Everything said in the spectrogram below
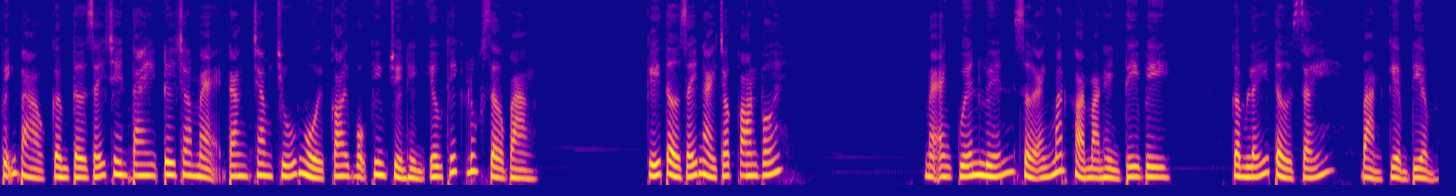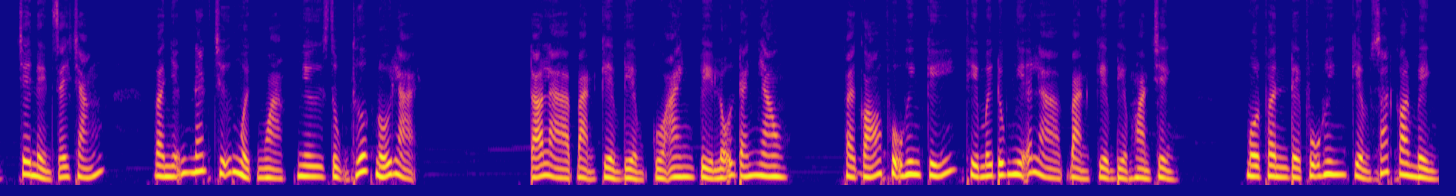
Vĩnh Bảo cầm tờ giấy trên tay đưa cho mẹ đang chăm chú ngồi coi bộ phim truyền hình yêu thích lúc giờ vàng. Ký tờ giấy này cho con với. Mẹ anh quyến luyến rời ánh mắt khỏi màn hình tivi, cầm lấy tờ giấy, bản kiểm điểm trên nền giấy trắng và những nét chữ nguệch ngoạc như dùng thước nối lại. Đó là bản kiểm điểm của anh vì lỗi đánh nhau phải có phụ huynh ký thì mới đúng nghĩa là bản kiểm điểm hoàn chỉnh. Một phần để phụ huynh kiểm soát con mình.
